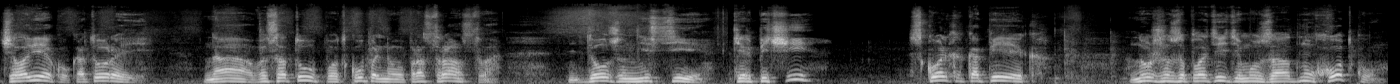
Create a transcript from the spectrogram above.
человеку, который на высоту подкупольного пространства должен нести кирпичи, сколько копеек нужно заплатить ему за одну ходку,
